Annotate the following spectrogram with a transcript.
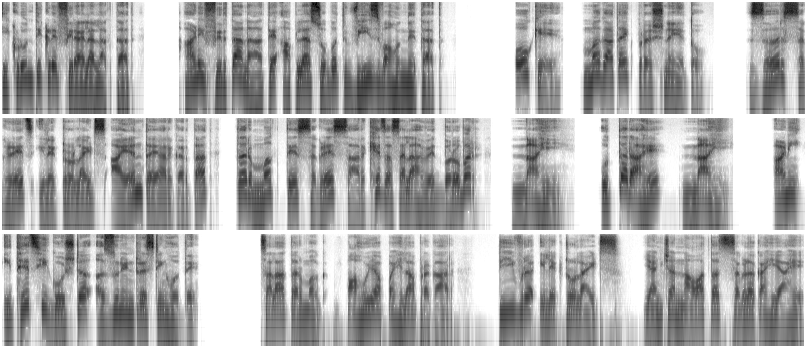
इकडून तिकडे फिरायला लागतात. आणि फिरताना ते आपल्यासोबत वीज वाहून नेतात. ओके मग आता एक प्रश्न येतो. जर सगळेच इलेक्ट्रोलाइट्स आयन तयार करतात तर मग ते सगळे सारखेच असायला हवेत बरोबर? नाही. उत्तर आहे नाही. आणि इथेच ही गोष्ट अजून इंटरेस्टिंग होते. चला तर मग पाहूया पहिला प्रकार. तीव्र इलेक्ट्रोलाइट्स. यांच्या नावातच सगळं काही आहे.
